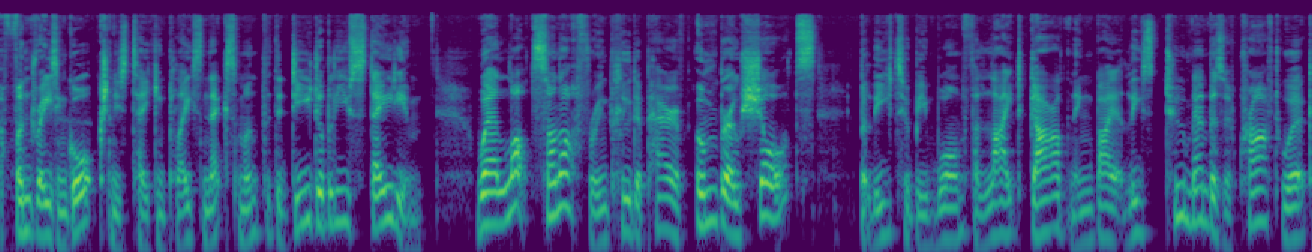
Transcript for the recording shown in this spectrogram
A fundraising auction is taking place next month at the DW Stadium, where lots on offer include a pair of Umbro shorts, believed to be worn for light gardening by at least two members of Kraftwerk,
